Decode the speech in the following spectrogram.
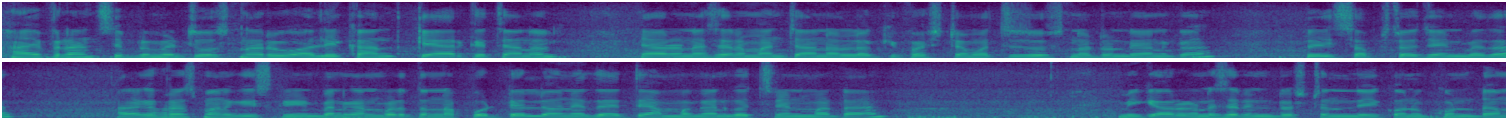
హాయ్ ఫ్రెండ్స్ ఇప్పుడు మీరు చూస్తున్నారు అలీకాంత్ కేఆర్కే ఛానల్. ఎవరైనా సరే మన ఛానల్లోకి ఫస్ట్ టైం వచ్చి చూస్తున్నట్టుంటే కనుక ప్లీజ్ సబ్స్క్రైబ్ చేయండి బ్రదర్ అలాగే ఫ్రెండ్స్ మనకి స్క్రీన్ పైన కనబడుతున్న పొట్టెల్లో అనేది అయితే అమ్మకానికి వచ్చినాయన్నమాట మీకు ఎవరికైనా సరే ఇంట్రెస్ట్ ఉంది కొనుక్కుంటాం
